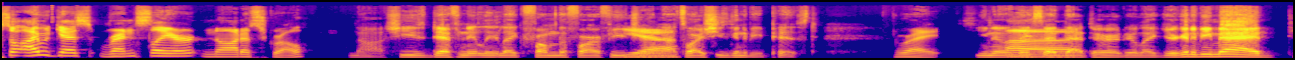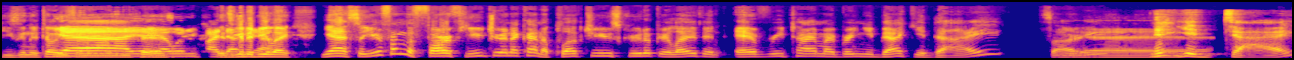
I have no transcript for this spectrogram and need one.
So I would guess Renslayer not a Skrull. Nah, she's definitely like from the far future. Yeah. and that's why she's gonna be pissed. Right. You know, they said Uh, that to her. They're like, "You're gonna be mad. He's gonna tell Yeah, you yeah, something." gonna yeah. When you find It's out, gonna yeah. be like, "Yeah, so you're from the far future, and I kind of plucked you, screwed up your life, and every time I bring you back, you die." Sorry. Yeah. you die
